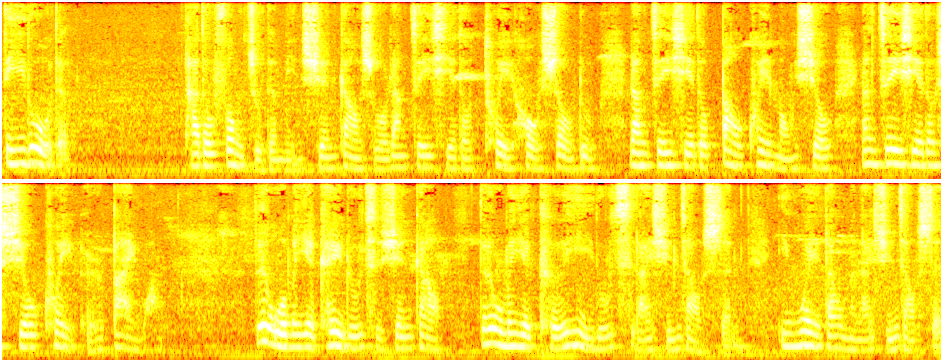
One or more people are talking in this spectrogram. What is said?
低落的，他都奉主的名宣告说，让这一些都退后受辱，让这一些都暴愧蒙羞，让这一些都羞愧而败亡。对，我们也可以如此宣告，对，我们也可以如此来寻找神。因为当我们来寻找神，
